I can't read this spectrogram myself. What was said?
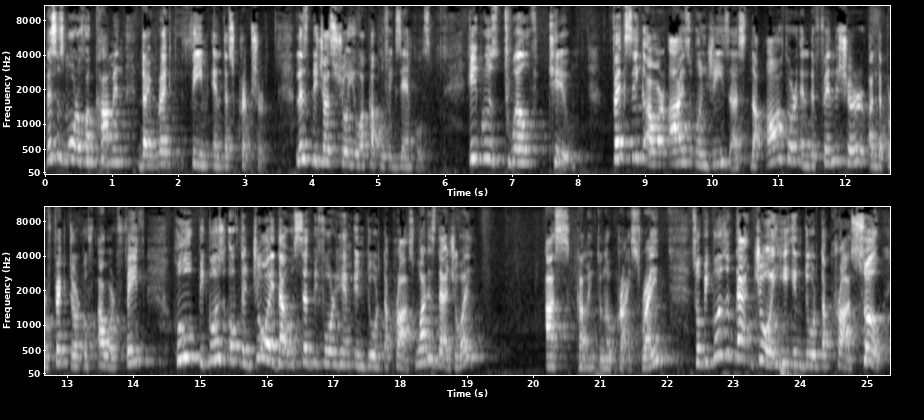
This is more of a common direct theme in the scripture. Let me just show you a couple of examples. Hebrews 12 2. Fixing our eyes on Jesus, the author and the finisher and the perfecter of our faith, who, because of the joy that was set before him, endured the cross. What is that joy? Us coming to know Christ, right? So, because of that joy, he endured the cross. So,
